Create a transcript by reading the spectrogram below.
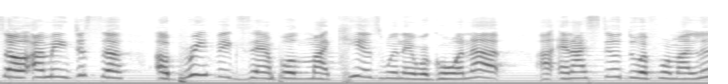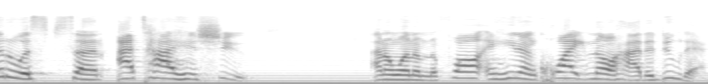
So, I mean, just a, a brief example my kids, when they were growing up, uh, and I still do it for my littlest son, I tie his shoes. I don't want him to fall, and he doesn't quite know how to do that.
